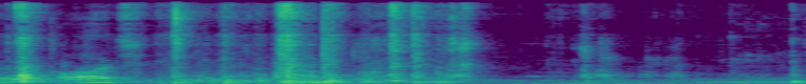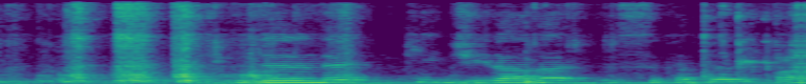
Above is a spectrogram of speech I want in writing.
Evet ağaç üzerindeki cilada sıkıntı var.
